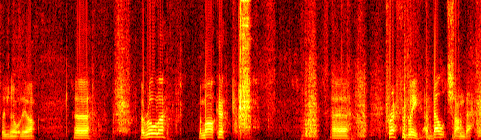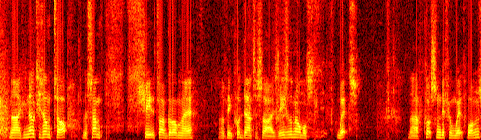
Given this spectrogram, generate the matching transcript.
so you know what they are. Uh, a ruler, a marker, uh, preferably a belt sander. Now if you notice on top, the sand sheet that I've got on there I've been cut down to size. These are the normal widths. Now I've cut some different width ones.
